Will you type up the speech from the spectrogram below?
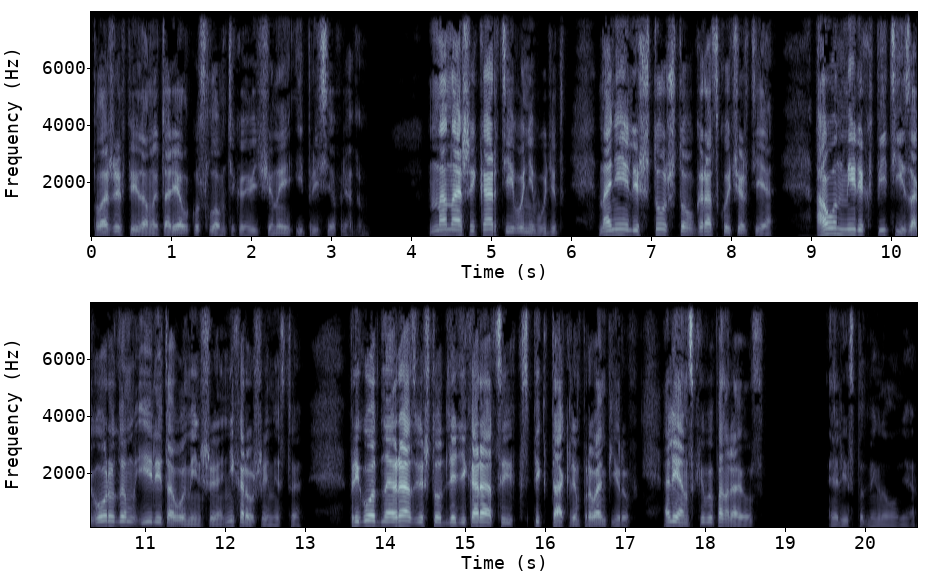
положив передо мной тарелку с ломтиками ветчины и присев рядом. На нашей карте его не будет. На ней лишь то, что в городской черте, а он милях в пяти за городом или того меньше. Нехорошее место. Пригодное разве что для декораций к спектаклям про вампиров. Ленской бы понравилось. Элис подмигнул мне.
